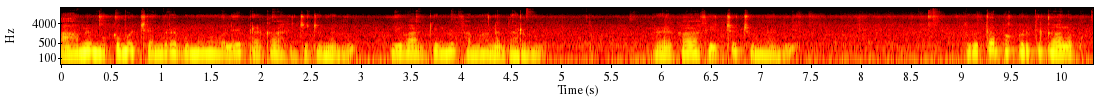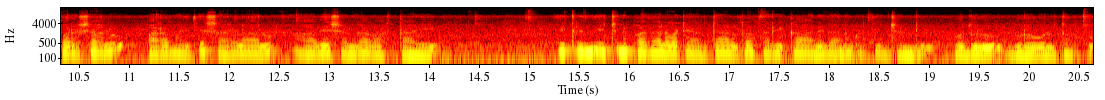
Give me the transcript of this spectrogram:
ఆమె ముఖము చంద్రబింబం వలె ప్రకాశించుచున్నది. ఈ వాక్యంలో సమాన ధర్మం. ప్రకాశించుచున్నది. ధృత ప్రకృతి కాలకు పరుషాలు పరమైతే సరళాలు ఆదేశంగా వస్తాయి. ఈ క్రింది ఇచ్చిన పదాలు వాటి అర్థాలతో సరికా అనేదాన్ని గుర్తించండి. బుధులు గురువులు తప్పు.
